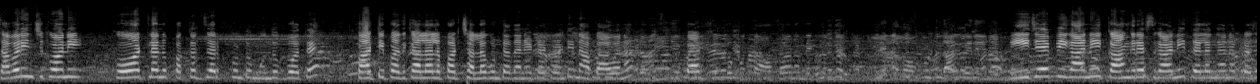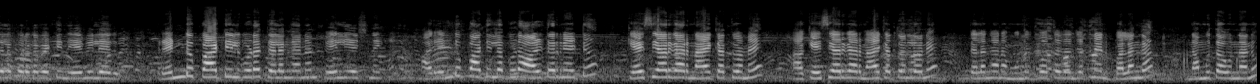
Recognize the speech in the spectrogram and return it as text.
సవరించుకొని కోట్లను పక్కకు జరుపుకుంటూ ముందుకు పోతే పార్టీ పథకాల పాటు చల్లగుంటుంది అనేటటువంటి నా భావన. బీజేపీ కానీ కాంగ్రెస్ కానీ తెలంగాణ ప్రజలకు కొరగబెట్టింది ఏమీ లేదు. రెండు పార్టీలు కూడా తెలంగాణను ఫెయిల్ చేసినాయి. ఆ రెండు పార్టీలకు కూడా ఆల్టర్నేటివ్ కేసీఆర్ గారి నాయకత్వమే. ఆ కేసీఆర్ గారి నాయకత్వంలోనే తెలంగాణ ముందుకు పోతుందని చెప్పి నేను బలంగా నమ్ముతా ఉన్నాను.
